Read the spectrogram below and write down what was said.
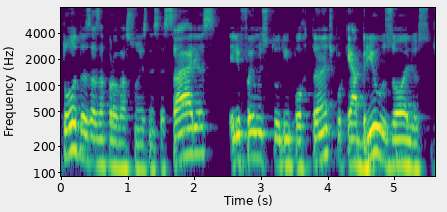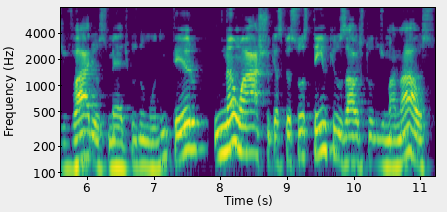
todas as aprovações necessárias. Ele foi um estudo importante porque abriu os olhos de vários médicos no mundo inteiro. Não acho que as pessoas tenham que usar o estudo de Manaus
